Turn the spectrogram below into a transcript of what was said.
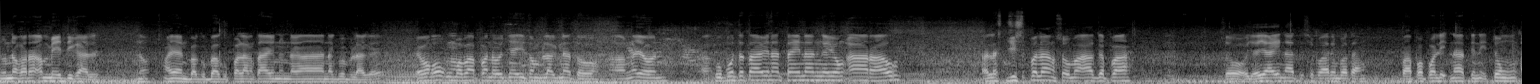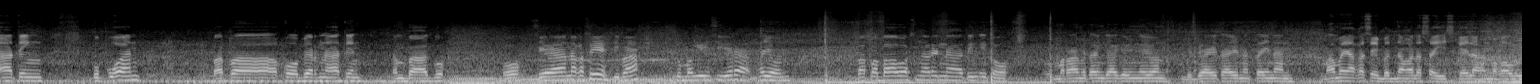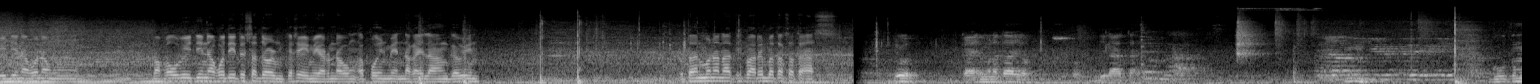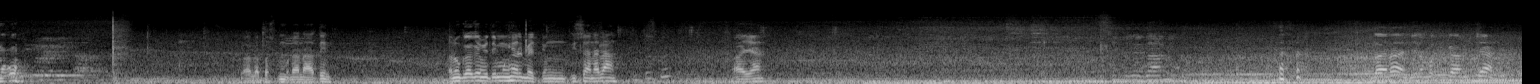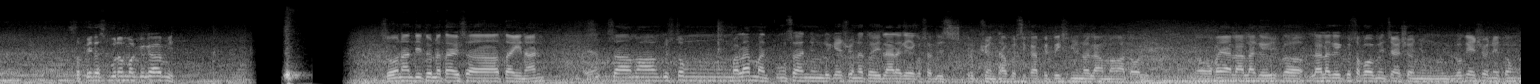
nung nakaraang medical, no? Ayan, bago-bago pa lang tayo nung na, nagbo-vlog. Eh. Ewan ko kung mapapanood niya itong vlog na to. Ah, ngayon, ah, pupunta tayo ng Tainan ngayong araw. Alas 10 pa lang, so maaga pa. So, yayain natin si Paring Batang. Papapalit natin itong ating upuan. Papa-cover natin ng bago. Oh, sira na kasi, di ba? Lumagay yung sira. Ngayon, papabawas na rin natin ito. Oh, marami tayong gagawin ngayon. Bibiyay tayo ng Tainan. Mamaya kasi bandang alas 6, kailangan makauwi din ako ng makauwi din ako dito sa dorm kasi meron akong appointment na kailangan gawin. Puntahan muna natin si Paring Batang sa taas. Yun, kain muna tayo. Dilata. Mm. Gutom ako. Lalabas muna natin. Anong gagamitin mong helmet? Yung isa na lang? Ayan. Wala na, hindi na magagamit siya. Sa Pinas mo na magagamit. So nandito na tayo sa Tainan. Ayan. Sa mga gustong malaman kung saan yung location na to ilalagay ko sa description tapos i-copy paste nyo na lang mga tol. O kaya lalagay ko, lalagay ko sa comment section yung location nitong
